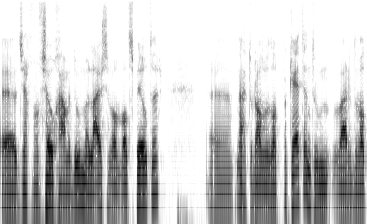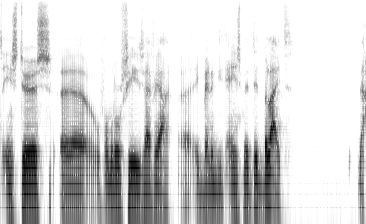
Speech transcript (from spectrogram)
uh, zeggen van zo gaan we doen. Maar luister, wat, speelt er? Nou, toen hadden we dat pakket en toen waren er wat instructeurs of onderofficieren die zeiden van ja, ik ben het niet eens met dit beleid. Nou,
